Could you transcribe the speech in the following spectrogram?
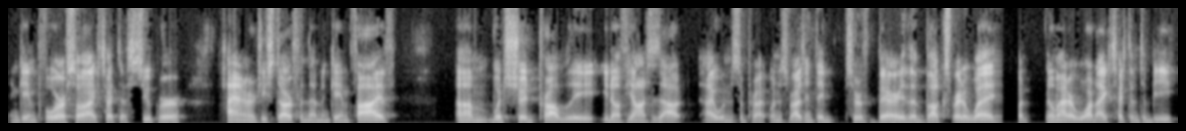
in Game Four. So I expect a super high energy start from them in Game Five, um, which should probably, you know, if Giannis is out, I wouldn't surprise wouldn't surprise me if they sort of bury the Bucks right away. But no matter what, I expect them to be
